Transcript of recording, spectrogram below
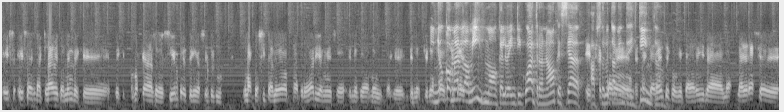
es- esa es la clave también de que, de por más que hagas lo de siempre, tengas siempre un- una cosita nueva para probar y a mí eso es lo que más me gusta. Que, que no- que Y no comer lo mismo que el 24, ¿no? Que sea absolutamente distinto. Exactamente, porque para mí la, la- la gracia de,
